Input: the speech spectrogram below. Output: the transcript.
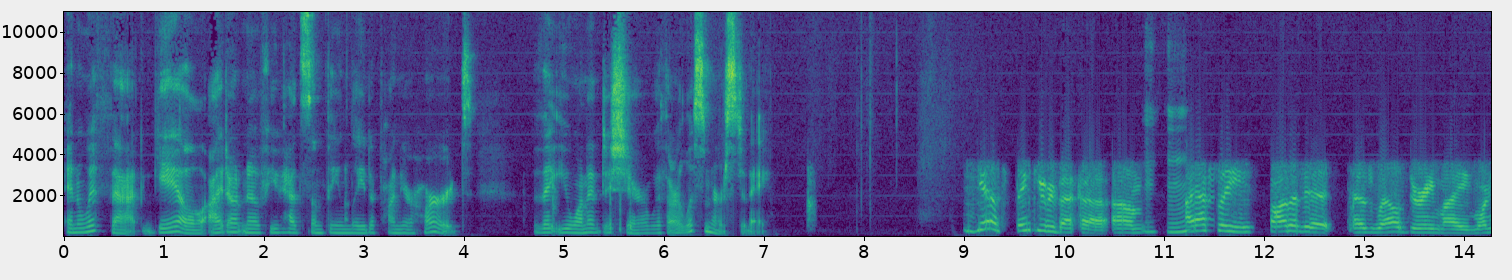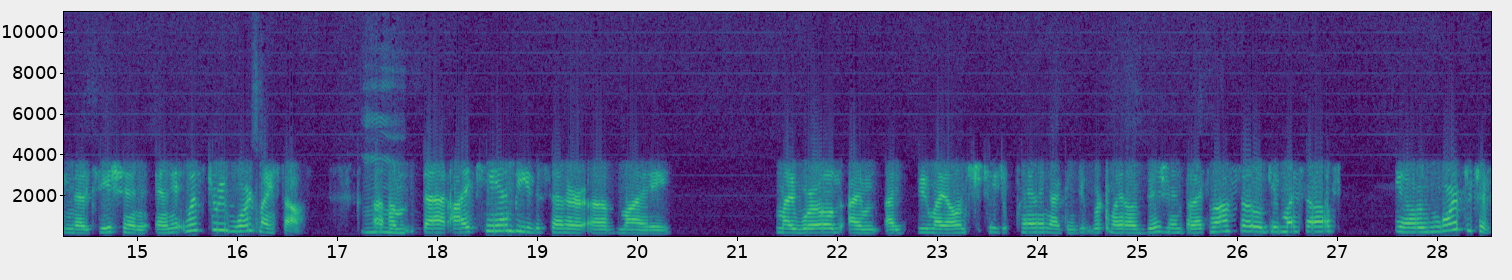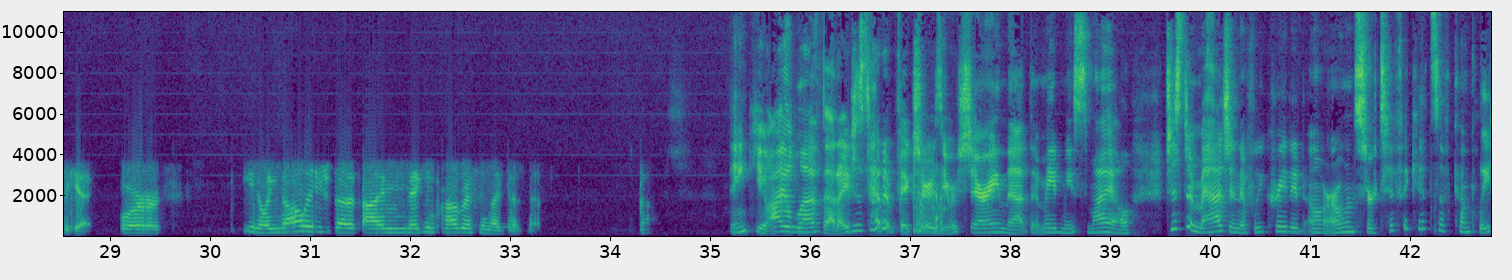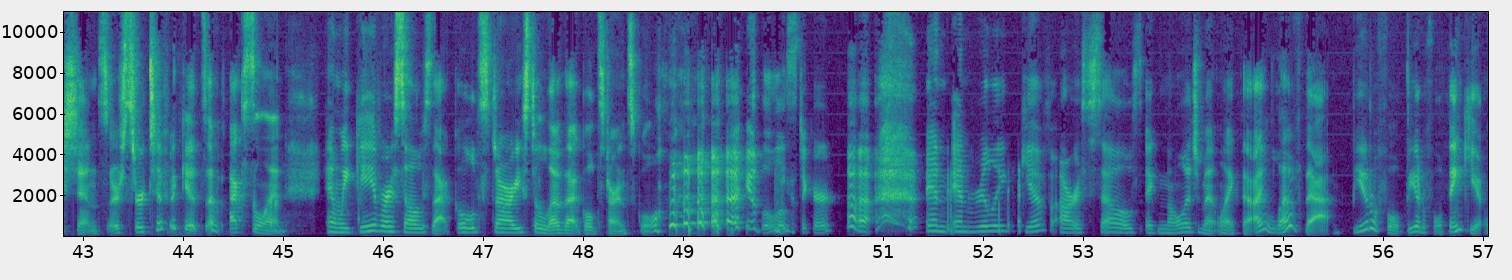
And with that, Gail, I don't know if you had something laid upon your heart that you wanted to share with our listeners today. Yes, thank you, Rebecca. Um, mm-hmm. I actually thought of it as well during my morning meditation, and it was to reward myself mm. um, that I can be the center of my my world. I'm I do my own strategic planning. I can do work my own vision, but I can also give myself, you know, a reward certificate or, you know, acknowledge that I'm making progress in my business. Thank you. I love that. I just had a picture as you were sharing that that made me smile. Just imagine if we created our own certificates of completions or certificates of excellence and we gave ourselves that gold star. I used to love that gold star in school. the little sticker. and and really give ourselves acknowledgement like that. I love that. Beautiful, beautiful. Thank you.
